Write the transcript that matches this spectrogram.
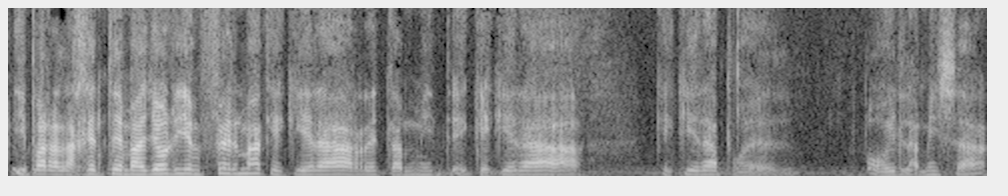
y, para la gente mayor y enferma que quiera retransmitir, que quiera que quiera pues oír la misa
